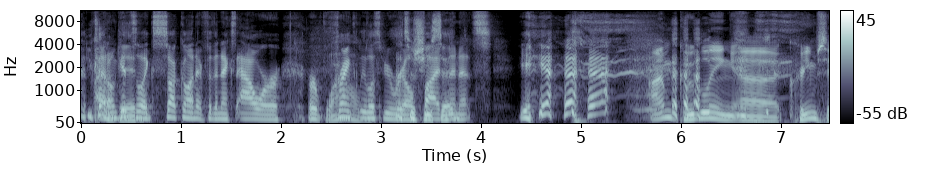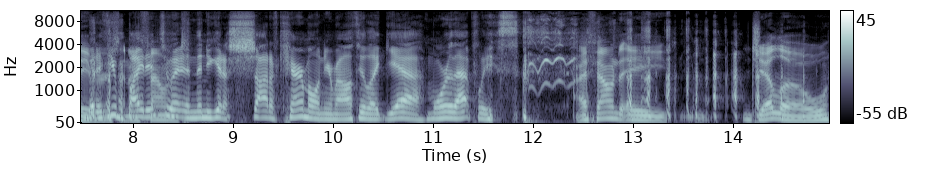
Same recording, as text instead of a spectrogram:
I kinda don't get did. to like suck on it for the next hour, or frankly, let's be real, five said. minutes. Yeah. I'm googling uh, creme savers. But if you and I bite into it and then you get a shot of caramel in your mouth, you're like, yeah, more of that, please. I found a Jello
